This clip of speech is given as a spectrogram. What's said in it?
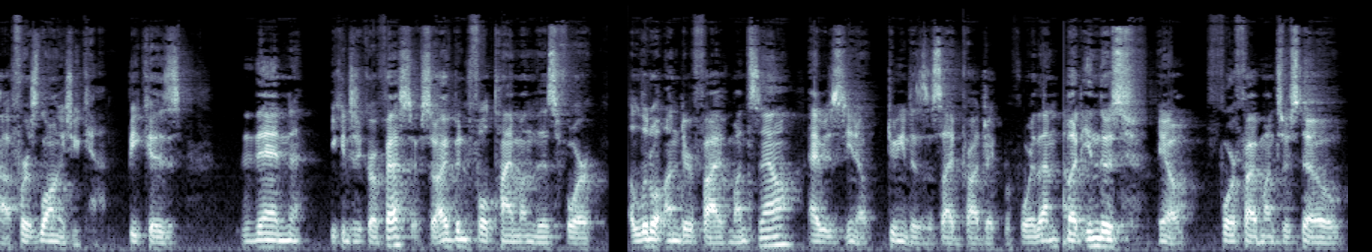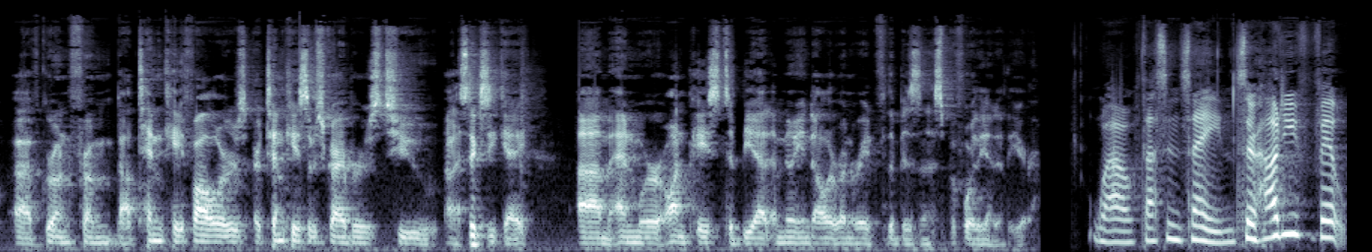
uh, for as long as you can because then you can just grow faster. So I've been full time on this for a little under five months now. I was, you know, doing it as a side project before then. But in those, you know, four or five months or so, I've grown from about 10K followers or 10K subscribers to uh, 60K. Um, and we're on pace to be at a million dollar run rate for the business before the end of the year. Wow, that's insane. So, how do you feel?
